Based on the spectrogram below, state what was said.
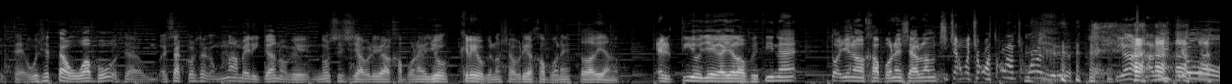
este hubiese estado guapo, o sea, esas cosas como un americano que no sé si sabría japonés, yo creo que no sabría japonés. Todavía no. El tío llega ahí a la oficina, todo lleno de japoneses hablando, chicha, macho, macho, macho, macho", y yo digo, ¡Hostia, ha dicho!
